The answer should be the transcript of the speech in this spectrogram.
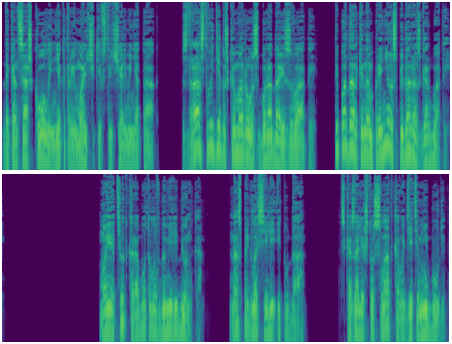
До конца школы некоторые мальчики встречали меня так. «Здравствуй, Дедушка Мороз, борода из ваты! Ты подарки нам принес, пидорас горбатый!» Моя тетка работала в доме ребенка. Нас пригласили и туда. Сказали, что сладкого детям не будет.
